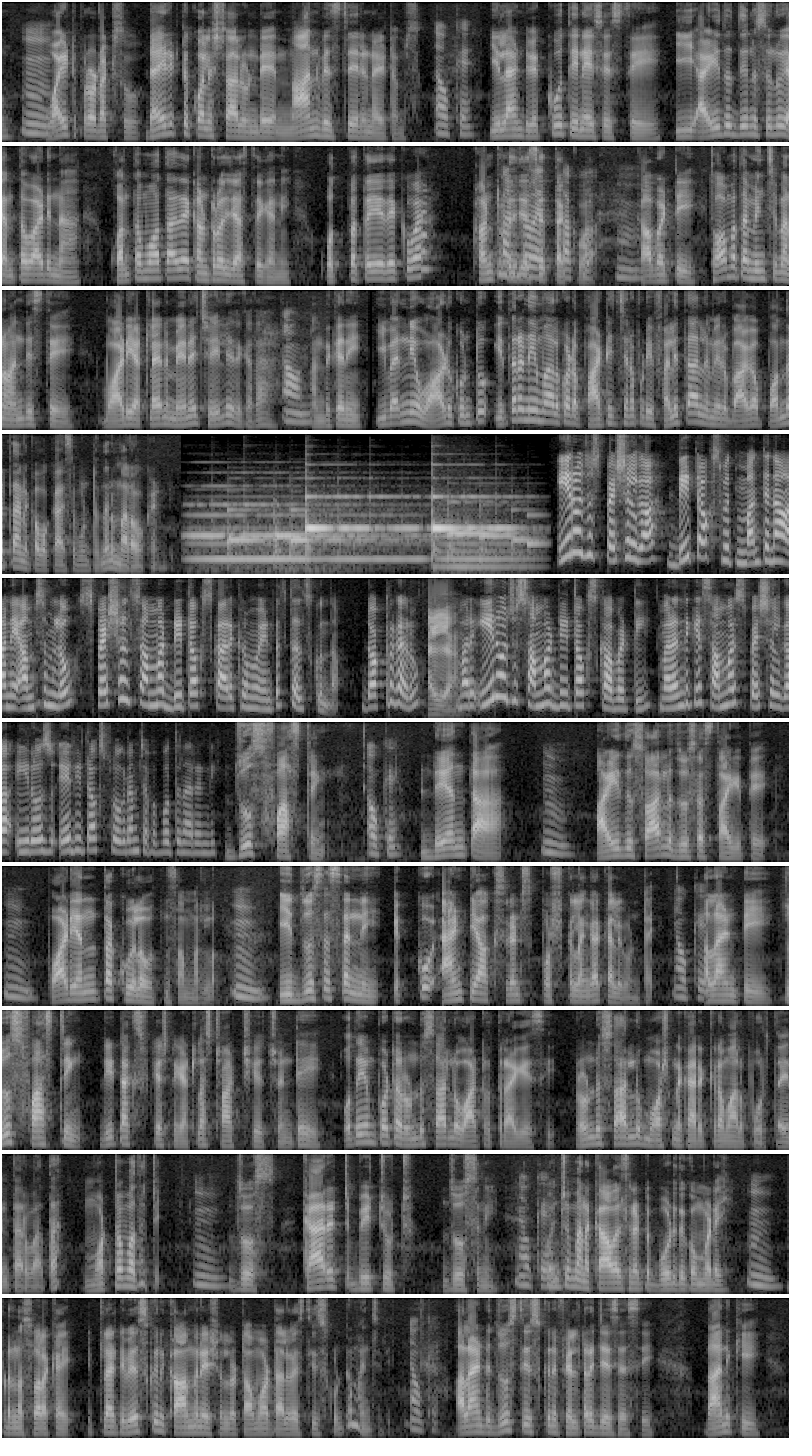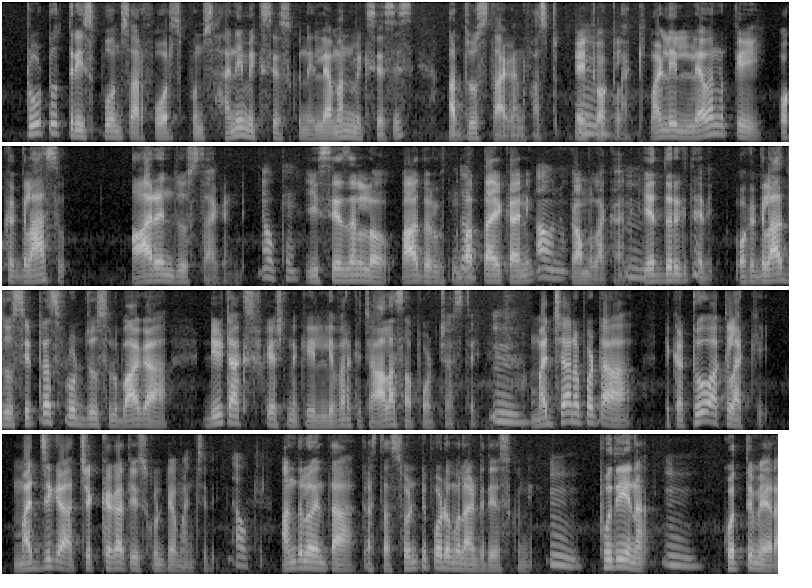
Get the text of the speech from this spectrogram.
వైట్ ప్రొడక్ట్స్ డైరెక్ట్ కొలెస్ట్రాల్ ఉండే నాన్ వెజిటేరియన్ ఐటమ్స్. ఓకే. ఇలాంటివి ఎక్కువ తినేసేస్తే ఈ ఐదు దినుసులు ఎంత వాడినా కొంత మోతాదే కంట్రోల్ చేస్తే కానీ ఉత్పత్తి అయ్యేది ఎక్కువ కంట్రోల్ చేసేది తక్కువ. కాబట్టి స్తోమత మించి మనం అందిస్తే బాడీ అట్లయినా మేనేజ్ చేయలేదు కదా. అందుకని ఇవన్నీ వాడుకుంటూ ఇతర నియమాలు కూడా పాటించినప్పుడు ఈ ఫలితాలను మీరు బాగా పొందటానికి అవకాశం ఉంటుందని మరవకండి. ఈ రోజు స్పెషల్గా డీటాక్స్ విత్ మంతెన అనే అంశంలో స్పెషల్ సమ్మర్ డీటాక్స్ కార్యక్రమం ఏంటో తెలుసుకుందాం. డాక్టర్ గారు మరి ఈ రోజు సమ్మర్ డీటాక్స్ కాబట్టి మరి అందుకే సమ్మర్ స్పెషల్గా ఈ రోజు ఏ detox program చెప్పబోతున్నారండి? Juice fasting. Okay. Day అంతా. ఐదు సార్లు జ్యూసెస్ తాగితే. బాడీ అంతా కూల్ అవుతుంది సమ్మర్లో. మ్మ్. ఈ జ్యూసెస్ అన్ని ఎక్కువ యాంటీ ఆక్సిడెంట్స్ పుష్కలంగా కలిగి ఉంటాయి. ఓకే. అలాంటి జ్యూస్ ఫాస్టింగ్ డీటాక్సిఫికేషన్కి ఎట్లా స్టార్ట్ చేయొచ్చు అంటే ఉదయం పూట రెండు సార్లు వాటర్ త్రాగేసి రెండు సార్లు మోషణ కార్యక్రమాలు పూర్తయిన తర్వాత మొట్టమొదటి. జ్యూస్ క్యారెట్ బీట్రూట్ జ్యూస్ని కొంచెం మనకు కావాల్సినట్టు బూడిద గుమ్మడి మ్మ్. ఇప్పుడున్న సొరకాయ ఇట్లాంటి వేసుకుని కాంబినేషన్లో టమాటాలు వేసి తీసుకుంటే మంచిది. అలాంటి జ్యూస్ తీసుకుని ఫిల్టర్ చేసేసి దానికి two to three spoons or four spoons honey mix చేసుకుని లెమన్ మిక్స్ చేసి ఆ జ్యూస్ తాగండి ఫస్ట్ ఎయిట్ ఓ క్లాక్కి. మళ్ళీ లెవెన్కి ఒక గ్లాసు ఆరెంజ్ జ్యూస్ తాగండి ఓకే ఈ సీజన్లో బాగా దొరుకుతుంది బత్తాయి కానీ. కమలా కానీ ఏది దొరికితే అది ఒక గ్లాస్ జ్యూస్ సిట్రస్ ఫ్రూట్ జ్యూసులు బాగా డీటాక్సిఫికేషన్కి లివర్కి చాలా సపోర్ట్ చేస్తాయి. మధ్యాహ్న పూట ఇక టూ ఓ క్లాక్కి మజ్జిగ చిక్కగా తీసుకుంటే మంచిది అందులో ఇంత కాస్త సొంటి పొడుము లాంటిది వేసుకుని. పుదీనా. కొత్తిమీర.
